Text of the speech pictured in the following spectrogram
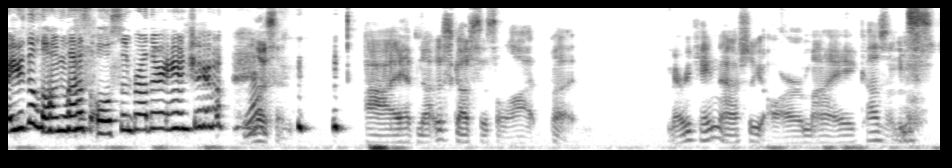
Are you the long lost Olsen brother, Andrew? Yeah. Listen, I have not discussed this a lot, but Mary Kate and Ashley are my cousins.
